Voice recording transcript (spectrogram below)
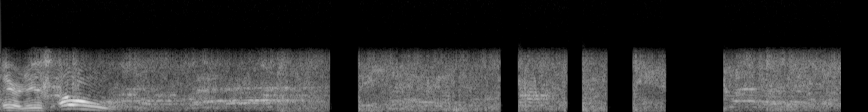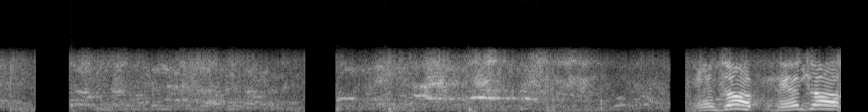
There it is. Oh! Hands up, hands up.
